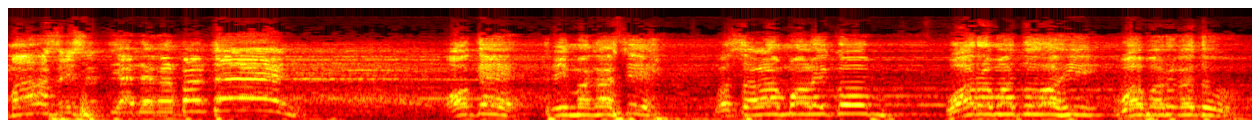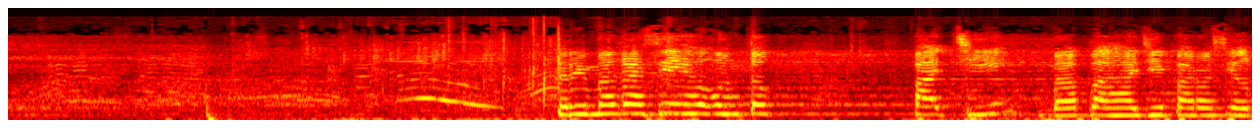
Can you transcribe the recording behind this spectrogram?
Masih setia dengan Banteng? Oke, terima kasih. Wassalamualaikum warahmatullahi wabarakatuh. Terima kasih untuk Pak Ci, Bapak Haji Parosil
